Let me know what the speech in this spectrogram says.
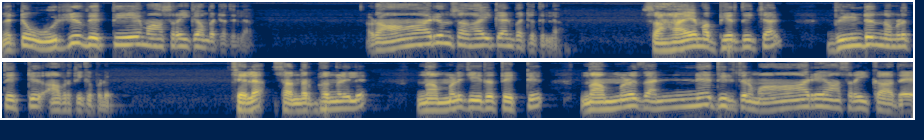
മറ്റോ ഒരു വ്യക്തിയെയും ആശ്രയിക്കാൻ പറ്റത്തില്ല. അവിടെ ആരും സഹായിക്കാൻ പറ്റത്തില്ല. സഹായം അഭ്യർത്ഥിച്ചാൽ വീണ്ടും നമ്മൾ തെറ്റ് ആവർത്തിക്കപ്പെടും. ചില സന്ദർഭങ്ങളിൽ നമ്മൾ ചെയ്ത തെറ്റ് നമ്മൾ തന്നെ തിരുത്തണം ആരെ ആശ്രയിക്കാതെ.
